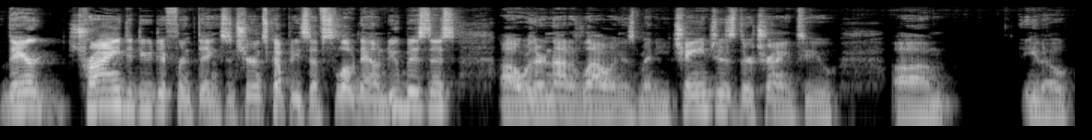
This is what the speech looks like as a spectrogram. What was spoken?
they're trying to do different things. Insurance companies have slowed down new business uh, where they're not allowing as many changes. They're trying to, um, you know,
